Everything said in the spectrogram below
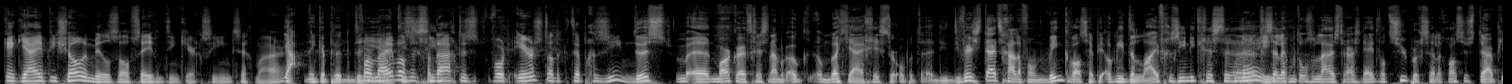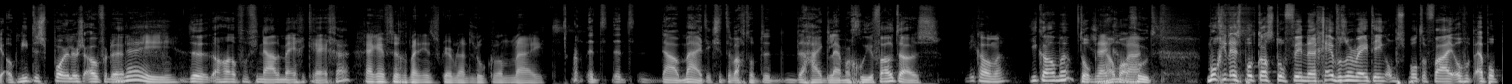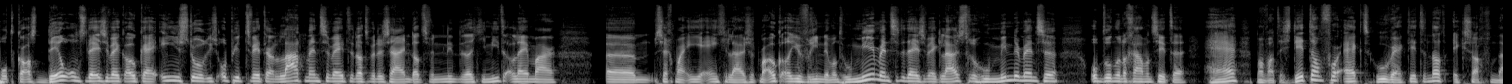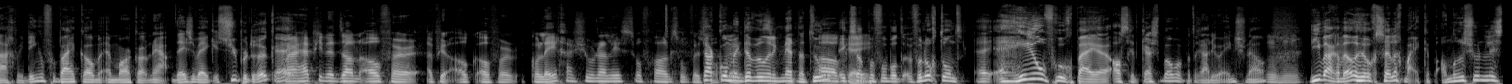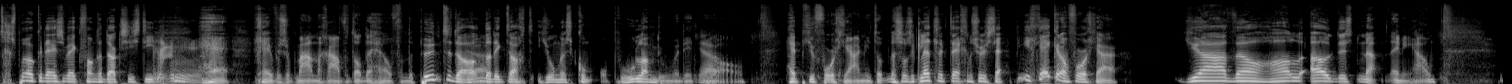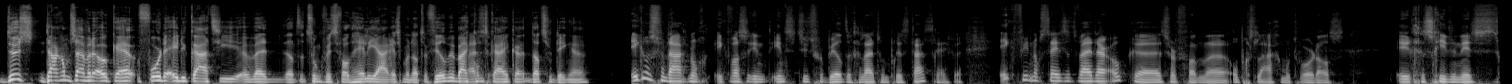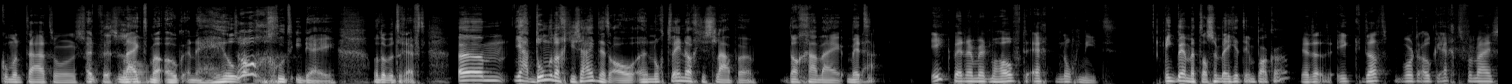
kijk, jij hebt die show inmiddels al 17 keer gezien, zeg maar. Ja, ik heb de drie voor mij was het gezien. vandaag dus voor het eerst dat ik het heb gezien. Dus eh, Marco heeft gisteren namelijk ook, omdat jij gisteren op het, eh, die diversiteitsschala van Wink was, heb je ook niet de live gezien die ik gisteren eh, Nee. gezellig met onze luisteraars deed, wat super gezellig was. Dus daar heb je ook niet de spoilers over de, nee. de, de halve finale meegekregen. Kijk even terug op mijn Instagram naar de look, want meid. Het, het, nou meid, ik zit te wachten op de, de high glamour goede foto's. Die komen. Die komen? Top, Die helemaal gemaakt. goed. Mocht je deze podcast tof vinden, geef ons een rating op Spotify of op Apple Podcast. Deel ons deze week ook in je stories, op je Twitter. Laat mensen weten dat we er zijn. Dat, we niet, dat je niet alleen maar, ehm, zeg maar in je eentje luistert, maar ook al je vrienden. Want hoe meer mensen er deze week luisteren, hoe minder mensen op donderdagavond zitten. Hè, maar wat is dit dan voor act? Hoe werkt dit en dat? Ik zag vandaag weer dingen voorbij komen. En Marco, nou ja, deze week is super druk. Hè? Maar heb je het dan over, heb je ook over collega-journalisten of gewoon Daar kom ik, daar wilde ik net naartoe. Oh. Ik zat bijvoorbeeld vanochtend eh, heel vroeg bij eh, Astrid Kersenboom op het Radio 1 journaal. Mhm. Die waren wel heel gezellig, maar ik heb andere journalisten gesproken deze week van redacties die, hè, geven ze op maandagavond al de helft van de punten dan. Ja. Dat ik dacht, jongens, kom op, hoe lang doen we dit Ja. nu al? Heb je vorig jaar niet op? Nou, zoals ik letterlijk tegen de journalist zei, heb je niet gekeken dan vorig jaar? Ja, wel, hallo. Oh, dus, nou, anyhow. Dus daarom zijn we er ook hè, voor de educatie, eh, we- dat het Songfestival het hele jaar is, maar dat er veel weer bij komt kijken, dat soort dingen. Ik was vandaag nog, ik was in het Instituut voor Beeld en Geluid om presentatie te geven. Ik vind nog steeds dat wij daar ook eh, een soort van eh, opgeslagen moeten worden als in geschiedenis, commentator. Het lijkt me ook een heel Toch? goed idee, wat dat betreft. Ehm, ja, donderdag, je zei het net al, eh, nog twee nachtjes slapen. Dan gaan wij met... Ja. Ik ben er met mijn hoofd echt nog niet. Ik ben mijn tas een beetje het inpakken. Ja, dat, ik, dat wordt ook echt voor mij...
